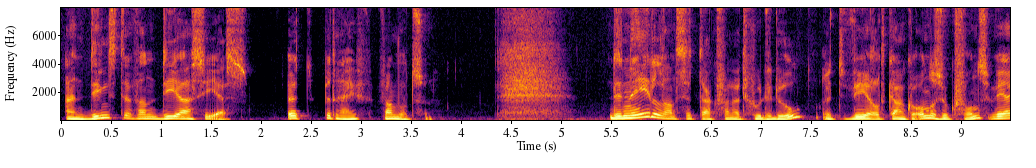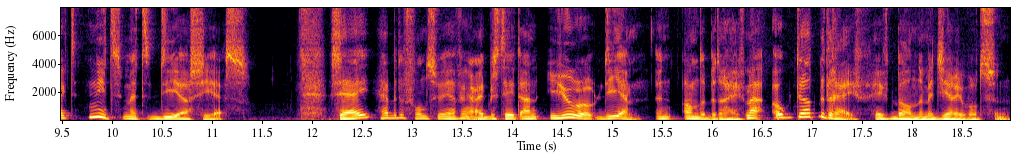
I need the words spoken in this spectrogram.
aan diensten van DRCS, het bedrijf van Watson. De Nederlandse tak van het Goede Doel, het Wereldkankeronderzoekfonds, werkt niet met DRCS. Zij hebben de fondswerving uitbesteed aan EuroDM, een ander bedrijf. Maar ook dat bedrijf heeft banden met Jerry Watson.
